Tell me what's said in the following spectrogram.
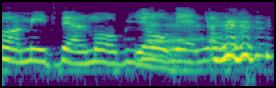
på mitt välmåg. Jag med, jag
